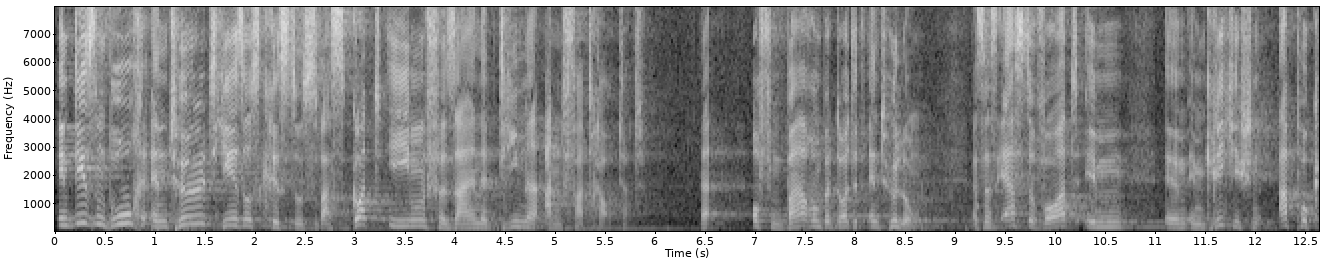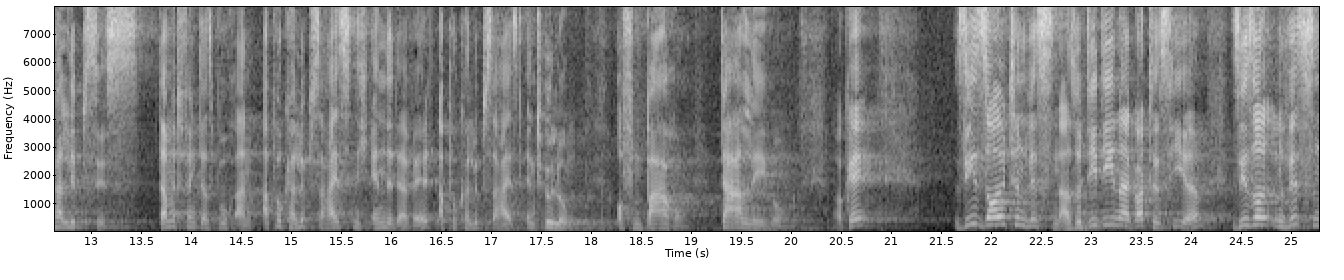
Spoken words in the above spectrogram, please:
In diesem Buch enthüllt Jesus Christus, was Gott ihm für seine Diener anvertraut hat. Ja, Offenbarung bedeutet Enthüllung. Das ist das erste Wort im, im, im griechischen Apokalypsis. Damit fängt das Buch an. Apokalypse heißt nicht Ende der Welt, Apokalypse heißt Enthüllung, Offenbarung, Darlegung. Okay? Sie sollten wissen, also die Diener Gottes hier, sie sollten wissen,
